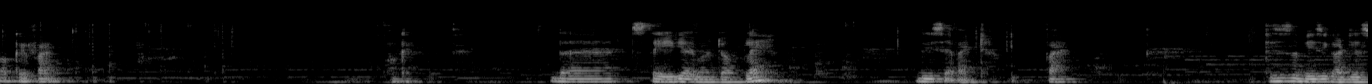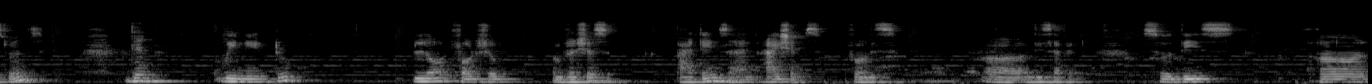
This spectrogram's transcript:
okay fine. Okay that's the area I want to apply. This effect. Fine. This is the basic adjustments. Then we need to load photoshop brushes patterns and actions for this uh, this effect. So these uh,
